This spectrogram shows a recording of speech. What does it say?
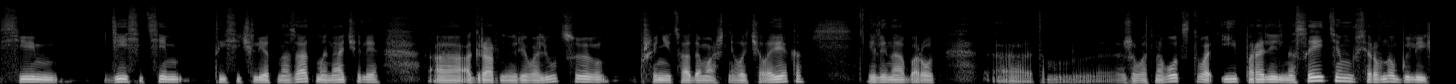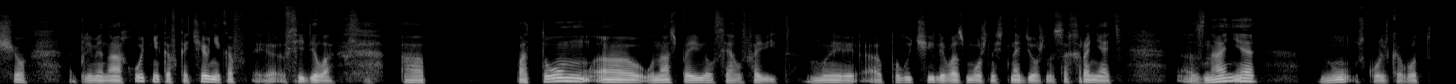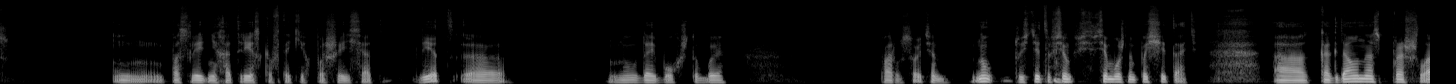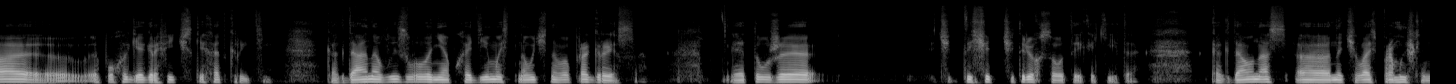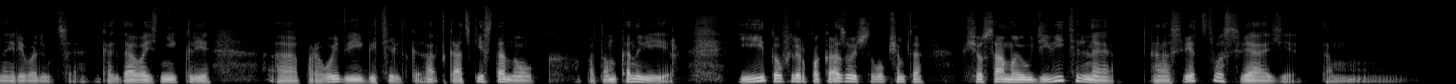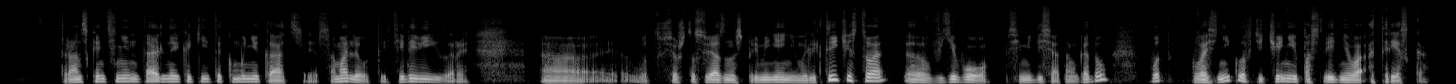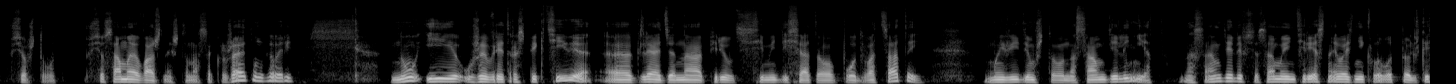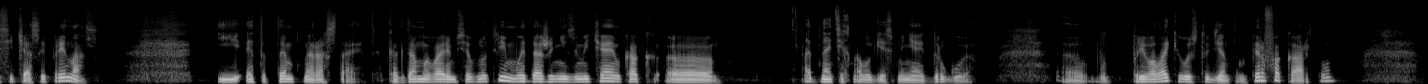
7, 10, 7 тысяч лет назад мы начали э, аграрную революцию, пшеница одомашнила человека, или наоборот, э, там, животноводство. И параллельно с этим все равно были еще племена охотников, кочевников, э, все дела. А Потом э, у нас появился алфавит. Мы получили возможность надежно сохранять знания. Ну, сколько? Вот последних отрезков таких по 60 лет. Ну, дай бог, чтобы пару сотен. Ну, то есть это все, все можно посчитать. А когда у нас прошла э, эпоха географических открытий, когда она вызвала необходимость научного прогресса, это уже 1400-е какие-то. Когда у нас э, началась промышленная революция, когда возникли э, паровой двигатель, ткацкий станок, потом конвейер. И Тофлер показывает, что, в общем-то, все самое удивительное, э, средства связи, там, трансконтинентальные какие-то коммуникации, самолеты, телевизоры, а, вот все, что связано с применением электричества э, в его 70-м году, вот возникло в течение последнего отрезка. Все, что вот, все самое важное, что нас окружает, он говорит. Ну и уже в ретроспективе, э, глядя на период с 70 по 20 мы видим, что на самом деле нет. На самом деле все самое интересное возникло вот только сейчас и при нас и этот темп нарастает. Когда мы варимся внутри, мы даже не замечаем, как э, одна технология сменяет другую. Э, вот приволакиваю студентам перфокарту,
